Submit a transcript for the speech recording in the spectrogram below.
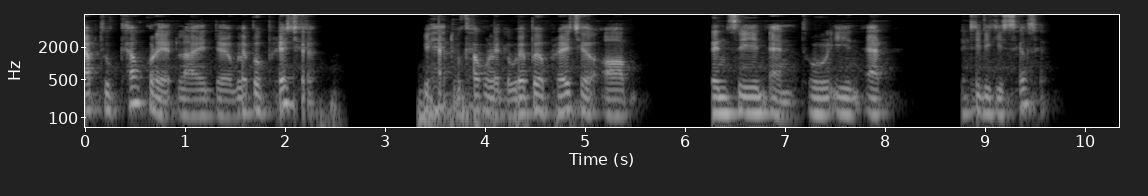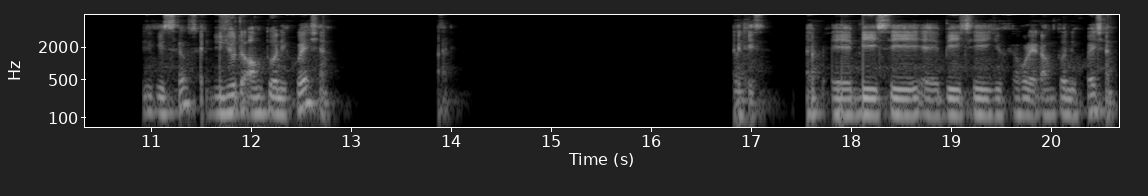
have to calculate like the vapor pressure. You have to calculate the vapor pressure of benzene and toluene at 80 degrees Celsius. 80 degrees Celsius. You use the Antoine equation. Like this. A, B, C, A, B, C, you calculate Antoine equation.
